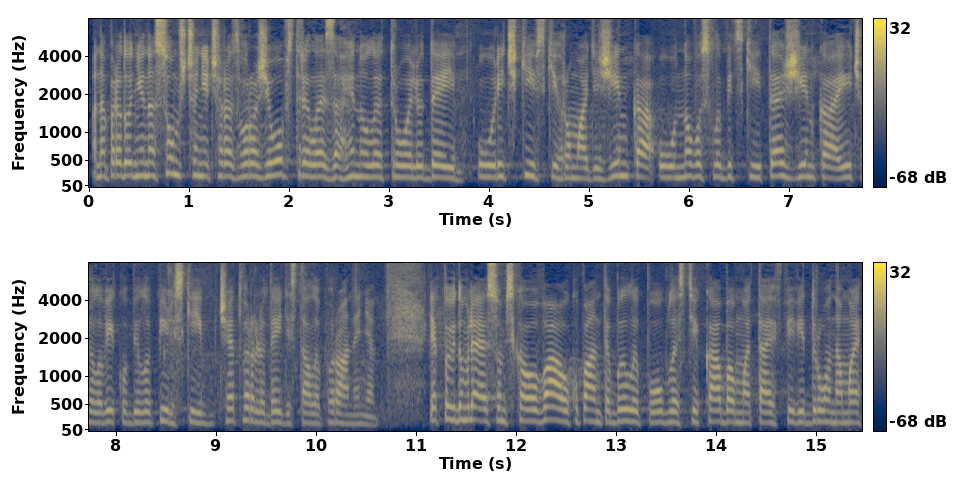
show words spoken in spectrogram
А напередодні на Сумщині через ворожі обстріли загинули троє людей. У Річківській громаді жінка, у Новослобідській теж жінка і чоловік у Білопільській. Четверо людей дістали поранення. Як повідомляє Сумська ОВА, окупанти били по області кабами та FPV-дронами.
